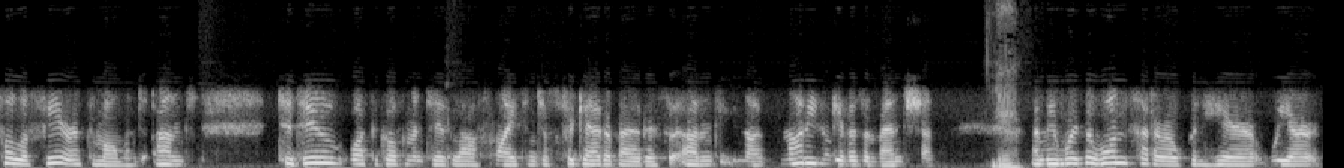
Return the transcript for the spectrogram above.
full of fear at the moment, and to do what the government did last night and just forget about it and you know, not even give us a mention. Yeah. I mean, we're the ones that are open here. We are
